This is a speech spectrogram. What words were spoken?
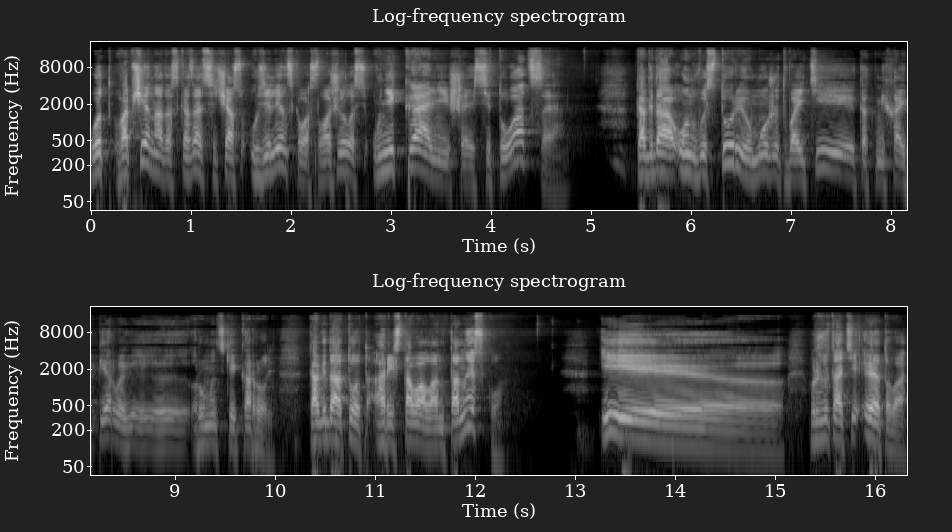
Вот вообще надо сказать, сейчас у Зеленского сложилась уникальнейшая ситуация, когда он в историю может войти, как Михай I, э, румынский король. Когда тот арестовал Антонеску, и э, в результате этого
